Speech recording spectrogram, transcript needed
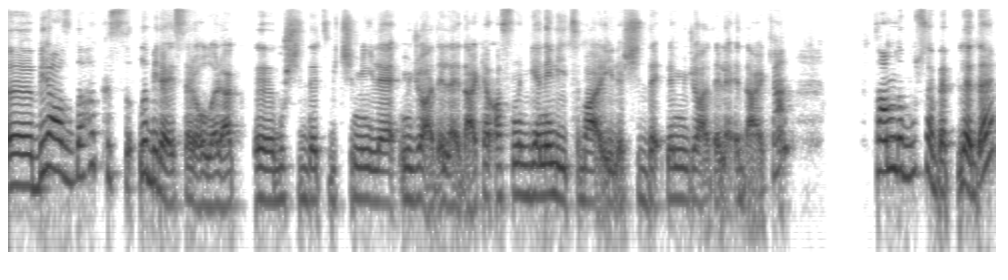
biraz daha kısıtlı bireysel olarak bu şiddet biçimiyle mücadele ederken, aslında genel itibariyle şiddetle mücadele ederken, tam da bu sebeple de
